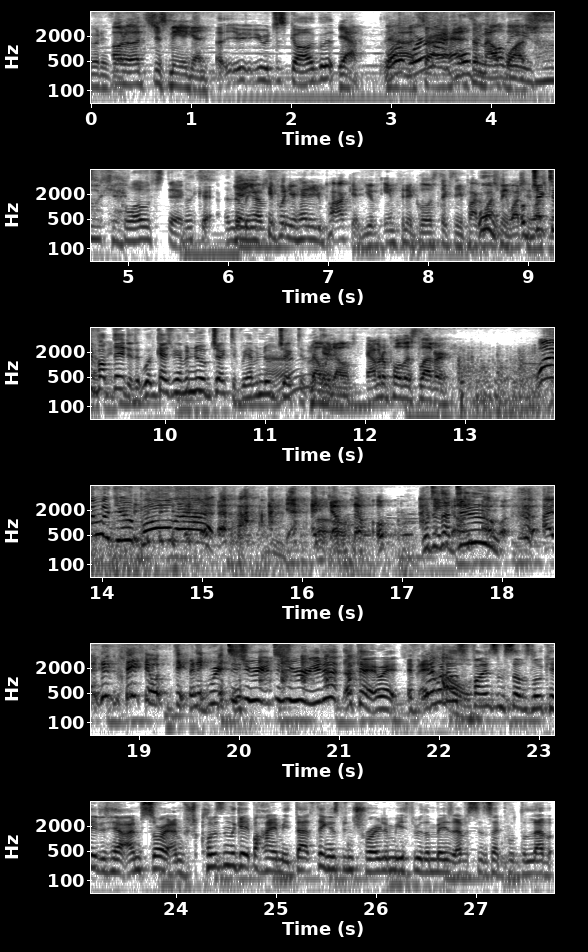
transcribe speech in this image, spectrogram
what is Oh that? no, that's just me again. uh, you you would just goggle it. Yeah. Where, yeah where sorry, I am I had some holding all mouthwash. these Okay. glow sticks? Okay. And Yeah, then we you have. keep one in your hand in your pocket. You have infinite glow sticks in your pocket. Ooh, watch me, watch me. objective watch me, watch me. updated. Well, guys, we have a new objective. We have a new objective. No, okay. we don't. I'm gonna pull this lever. Why would you pull that? I don't know. What did I that don't know. I didn't think it would do anything. Wait, did you did you read it? Okay, wait. If anyone else finds themselves located here, I'm sorry. I'm closing the gate behind me. That thing has been trailing me through the maze ever since I pulled the lever.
